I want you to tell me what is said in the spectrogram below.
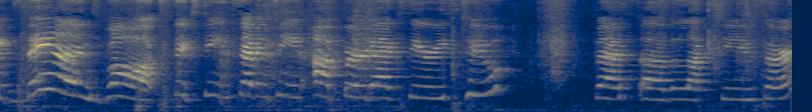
right, Zans box 1617 Upper Deck Series 2. Best of luck to you, sir.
